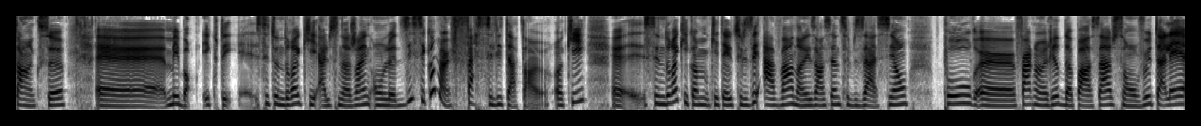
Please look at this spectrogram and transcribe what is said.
tant que ça. Euh, mais bon, écoutez, c'est une drogue qui est hallucinogène. On le dit, c'est comme un facilitateur, ok? Euh, C'est une drogue qui est comme qui était utilisée avant dans les anciennes civilisations pour euh, faire un rite de passage, si on veut. Tu allais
